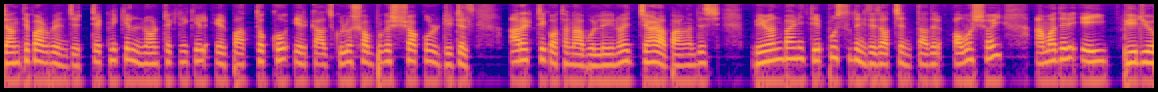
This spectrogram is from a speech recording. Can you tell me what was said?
জানতে পারবেন যে টেকনিক্যাল নন টেকনিক্যাল এর পার্থক্য, এর কাজগুলো সম্পর্কে সকল ডিটেলস আরেকটি কথা না বললেই নয়, যারা বাংলাদেশ বিমান বাহিনীতে প্রস্তুতি নিতে যাচ্ছেন, তাদের অবশ্যই আমাদের এই ভিডিও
